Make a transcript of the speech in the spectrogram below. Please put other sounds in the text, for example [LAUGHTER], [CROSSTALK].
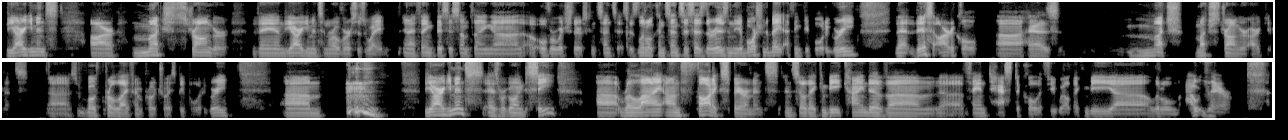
The arguments are much stronger than the arguments in Roe versus Wade. And I think this is something uh, over which there's consensus. As little consensus as there is in the abortion debate, I think people would agree that this article uh, has much, much stronger arguments. Uh, so both pro life and pro choice people would agree. Um, [CLEARS THROAT] the arguments, as we're going to see, uh, rely on thought experiments, and so they can be kind of um, uh, fantastical, if you will. They can be uh, a little out there.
